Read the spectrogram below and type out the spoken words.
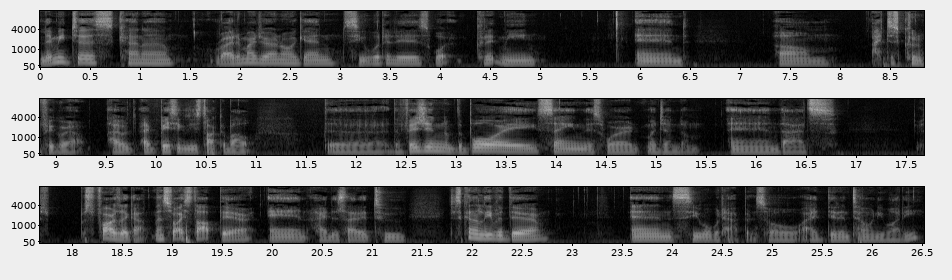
Let me just kind of write in my journal again, see what it is, what could it mean, and um, I just couldn't figure out. I I basically just talked about the the vision of the boy saying this word magendum, and that's as far as I got. And so I stopped there, and I decided to just kind of leave it there and see what would happen. So I didn't tell anybody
